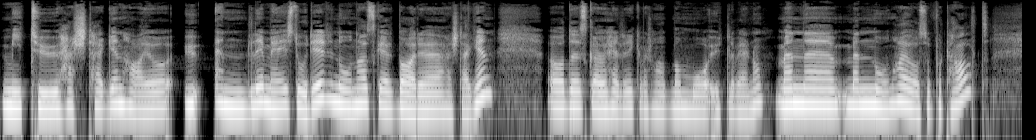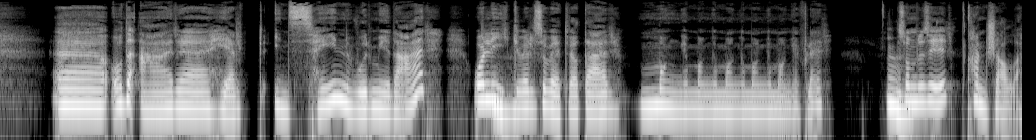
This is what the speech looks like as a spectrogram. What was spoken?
Metoo-hashtaggen har jo uendelig med historier. Noen har skrevet bare hashtaggen, og det skal jo heller ikke være sånn at man må utlevere noe. Men, eh, men noen har jo også fortalt. Uh, og det er uh, helt insane hvor mye det er. Og allikevel så vet vi at det er mange, mange, mange, mange, mange flere. Mm. Som du sier, kanskje alle.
